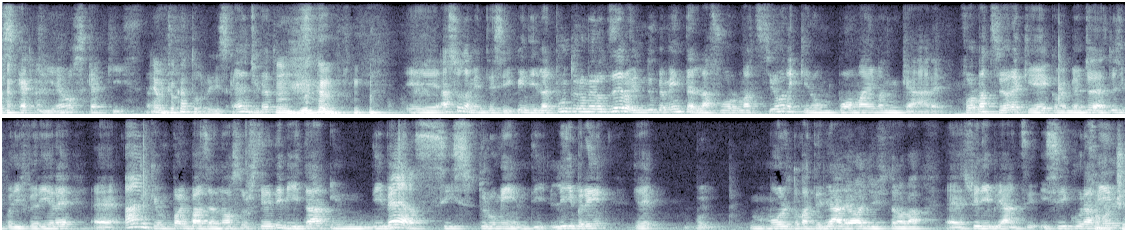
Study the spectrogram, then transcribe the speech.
Scacchi- è uno scacchista. È un giocatore di È scacchi. un giocatore. Eh, assolutamente sì, quindi il punto numero zero indubbiamente è la formazione che non può mai mancare. Formazione che, come abbiamo già detto, si può differire eh, anche un po' in base al nostro stile di vita in diversi strumenti, libri che molto materiale oggi si trova eh, sui libri, anzi sicuramente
